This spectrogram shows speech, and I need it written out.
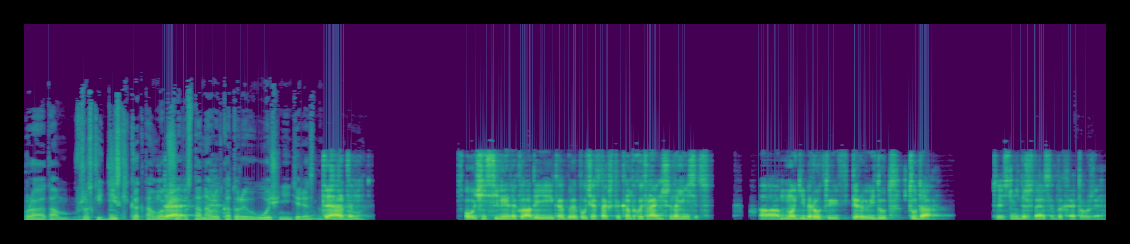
про там жесткие диски, как там вообще да. восстанавливают, которые очень интересно. Да, там очень сильные доклады, и как бы получается так, что когда он проходит раньше на месяц, а, многие берут и впервые идут туда. То есть не дожидаются Black Hat уже.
